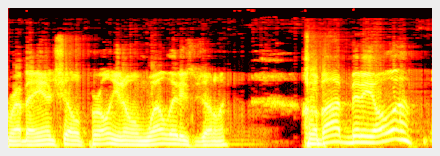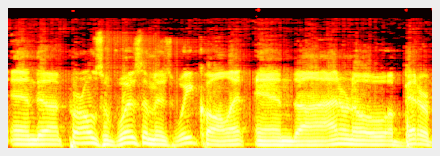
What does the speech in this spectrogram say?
Rabbi Anchelle Perl, you know him well, ladies and gentlemen. Chabad Mineola and uh, Pearls of Wisdom, as we call it. And uh, I don't know a better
